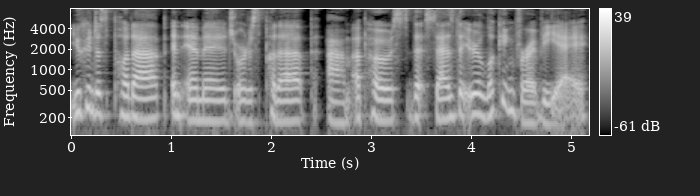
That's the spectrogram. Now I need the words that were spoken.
You can just put up an image or just put up um, a post that says that you're looking for a VA.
